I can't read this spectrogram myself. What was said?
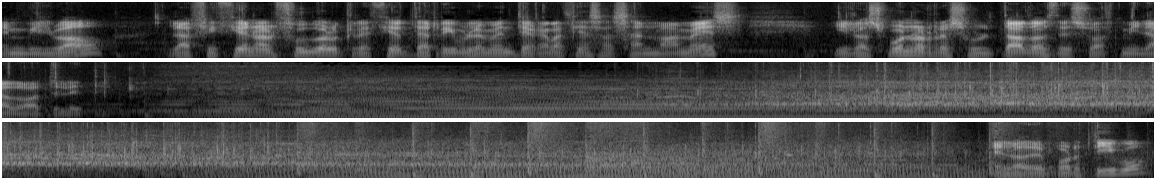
En Bilbao, la afición al fútbol creció terriblemente gracias a San Mamés y los buenos resultados de su admirado Athletic. En lo deportivo,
